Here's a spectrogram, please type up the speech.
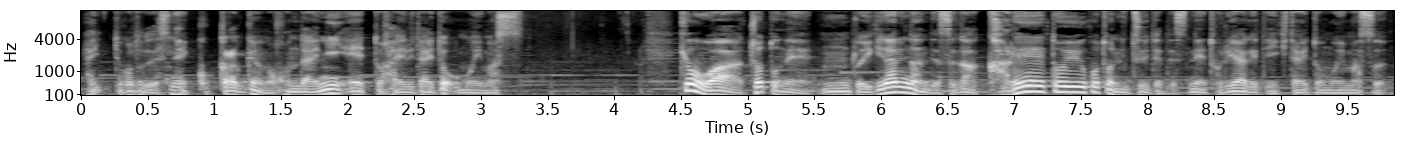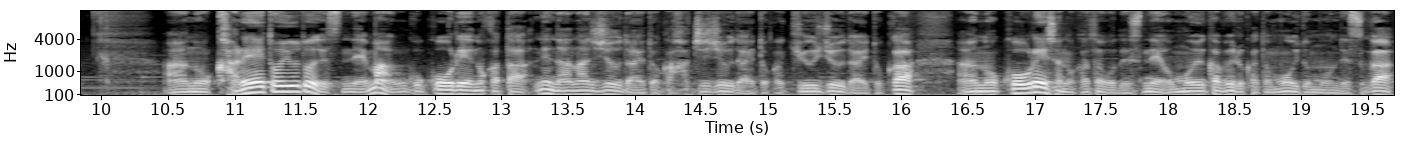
はい。ということでですねここから今日の本題に、えー、っと入りたいと思います。今日はちょっとね、うんといきなりなんですが、カレーということについてですね、取り上げていきたいと思います。あの、加齢というとですね、まあ、ご高齢の方、ね、70代とか80代とか90代とか、あの、高齢者の方をですね、思い浮かべる方も多いと思うんですが、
